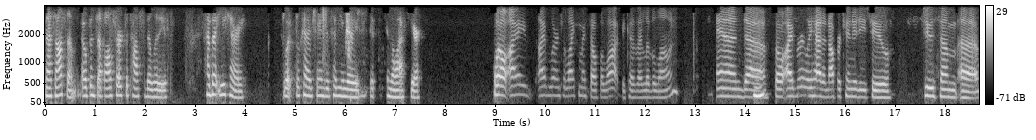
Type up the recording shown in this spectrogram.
That's awesome. Opens up all sorts of possibilities. How about you, Terry? What what kind of changes have you made in the last year? Well, I I've learned to like myself a lot because I live alone, and uh, mm-hmm. so I've really had an opportunity to do some. Uh,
